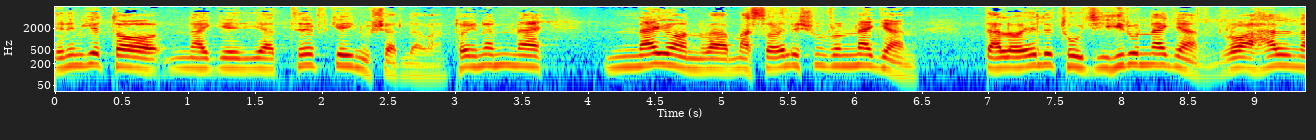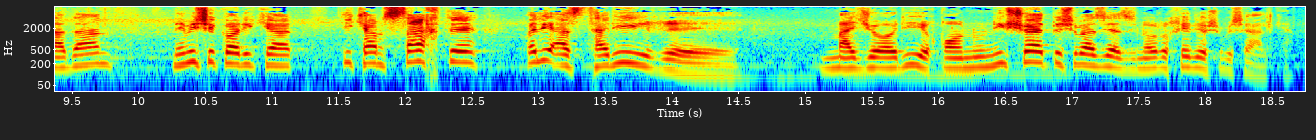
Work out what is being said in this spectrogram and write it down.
یعنی میگه تا نگریت تف که نوشد لبن. تا اینا نیان و مسائلشون رو نگن. دلایل توجیهی رو نگن. راه حل ندن. نمیشه کاری کرد. یکم سخته ولی از طریق مجاری قانونی شاید بشه بعضی از اینا رو خیلی بشه حل کرد.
